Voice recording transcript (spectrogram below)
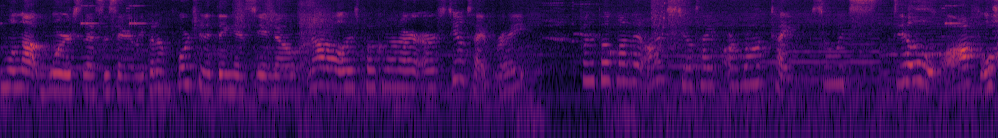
well not worse necessarily, but unfortunate thing is, you know, not all his Pokemon are, are steel type, right? But the Pokemon that aren't steel type are rock type, so it's still awful.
